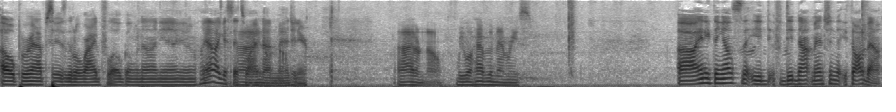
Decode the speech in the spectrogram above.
Oh, perhaps there's a little ride flow going on, yeah, you know. Well, I guess that's why I I'm not don't. Imagineer. I don't know. We will have the memories. Uh, anything else that you d- did not mention that you thought about?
